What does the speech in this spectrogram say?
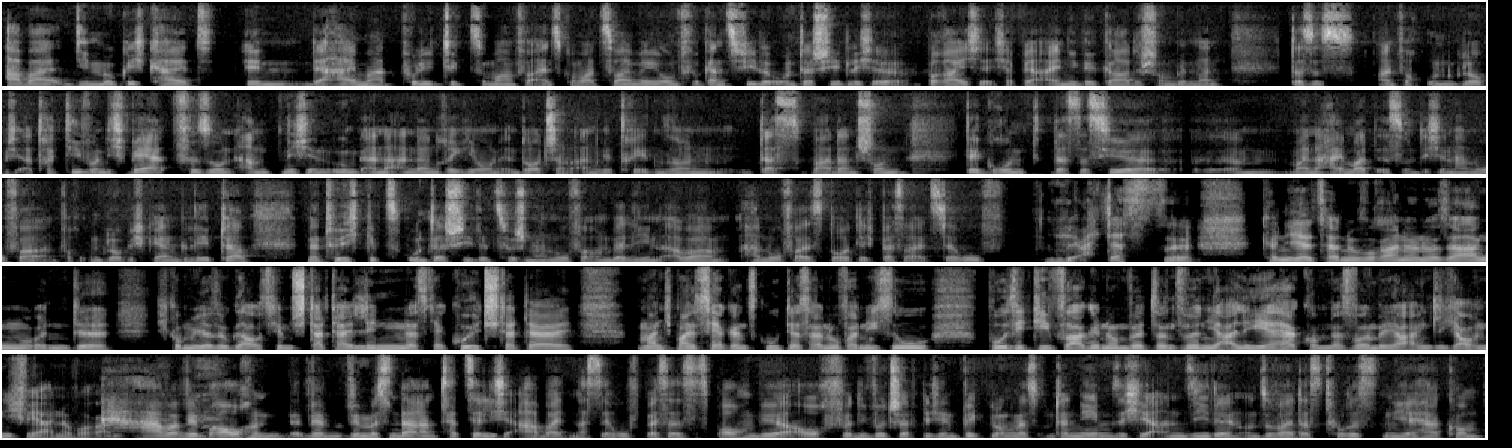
Aber die Möglichkeit, in der Heimat Politik zu machen für 1,2 Millionen, für ganz viele unterschiedliche Bereiche, ich habe ja einige gerade schon genannt, das ist einfach unglaublich attraktiv und ich wäre für so ein Amt nicht in irgendeiner anderen Region in Deutschland angetreten, sondern das war dann schon der Grund, dass das hier ähm, meine Heimat ist und ich in Hannover einfach unglaublich gern gelebt habe. Natürlich gibt's Unterschiede zwischen Hannover und Berlin, aber Hannover ist deutlich besser als der Ruf. Ja, das äh, kann ich als Hannoveraner nur sagen. Und äh, ich komme ja sogar aus dem Stadtteil Linden, das ist der Kultstadtteil. Manchmal ist ja ganz gut, dass Hannover nicht so positiv wahrgenommen wird, sonst würden ja alle hierher kommen. Das wollen wir ja eigentlich auch nicht, wir Hannoveraner. Ja, aber wir brauchen, wir, wir müssen daran tatsächlich arbeiten, dass der Ruf besser ist. Das brauchen wir auch für die wirtschaftliche Entwicklung, dass Unternehmen sich hier ansiedeln und so weiter, dass Touristen hierher kommen.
